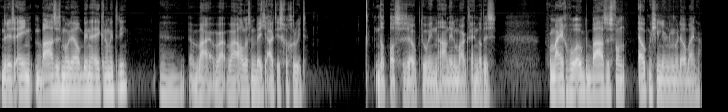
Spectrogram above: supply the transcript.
Er is één basismodel binnen econometrie. eh, waar, waar, waar alles een beetje uit is gegroeid. Dat passen ze ook toe in aandelenmarkten. En dat is voor mijn gevoel ook de basis van elk machine learning model bijna.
